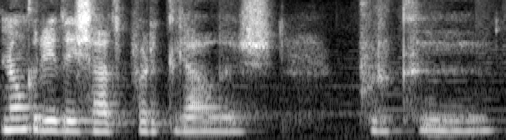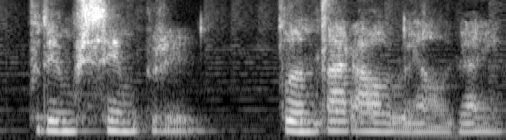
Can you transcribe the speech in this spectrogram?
Não queria deixar de partilhá-las porque podemos sempre plantar algo em alguém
